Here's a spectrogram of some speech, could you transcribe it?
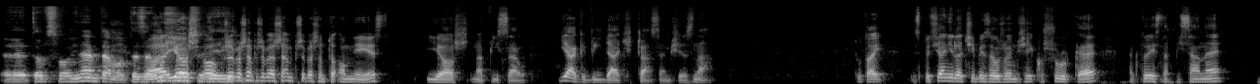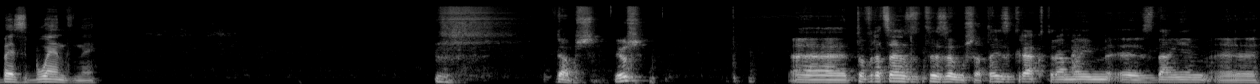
E, to wspominałem tam o Tezeuszu. A Josz, czyli... o, przepraszam, przepraszam, przepraszam, to o mnie jest. Josz napisał, jak widać czasem się zna. Tutaj specjalnie dla Ciebie założyłem dzisiaj koszulkę, na której jest napisane bezbłędny. Dobrze, już? E, to wracając do Tezeusza. To jest gra, która moim e, zdaniem e,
